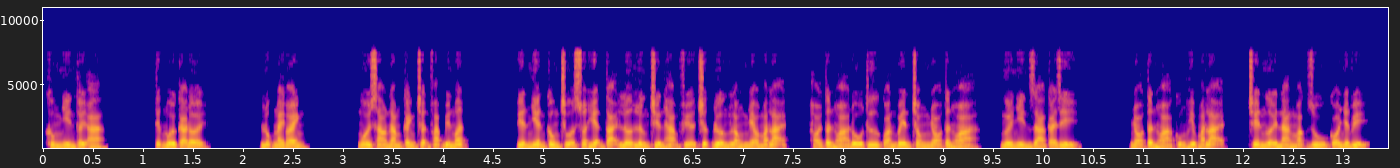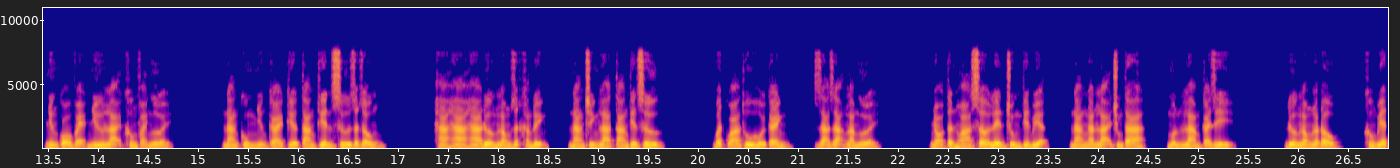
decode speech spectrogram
không nhìn thấy a. À. tiếc nuối cả đời. Lúc này oanh, ngôi sao năm cánh trận pháp biến mất. Tiên nhiên công chúa xuất hiện tại lơ lửng chiến hạm phía trước đường long nheo mắt lại, hỏi tân hỏa đổ thư quán bên trong nhỏ tân hỏa, ngươi nhìn ra cái gì? Nhỏ tân hỏa cũng híp mắt lại, trên người nàng mặc dù có nhân vị, nhưng có vẻ như lại không phải người. Nàng cùng những cái kia táng thiên sư rất giống. Ha ha ha, đường long rất khẳng định, nàng chính là táng thiên sư. Bất quá thu hồi cánh, giả dạng làm người. Nhỏ tân hỏa sờ lên trùng tiên biện, nàng ngăn lại chúng ta, muốn làm cái gì? Đường long lắc đầu, không biết.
